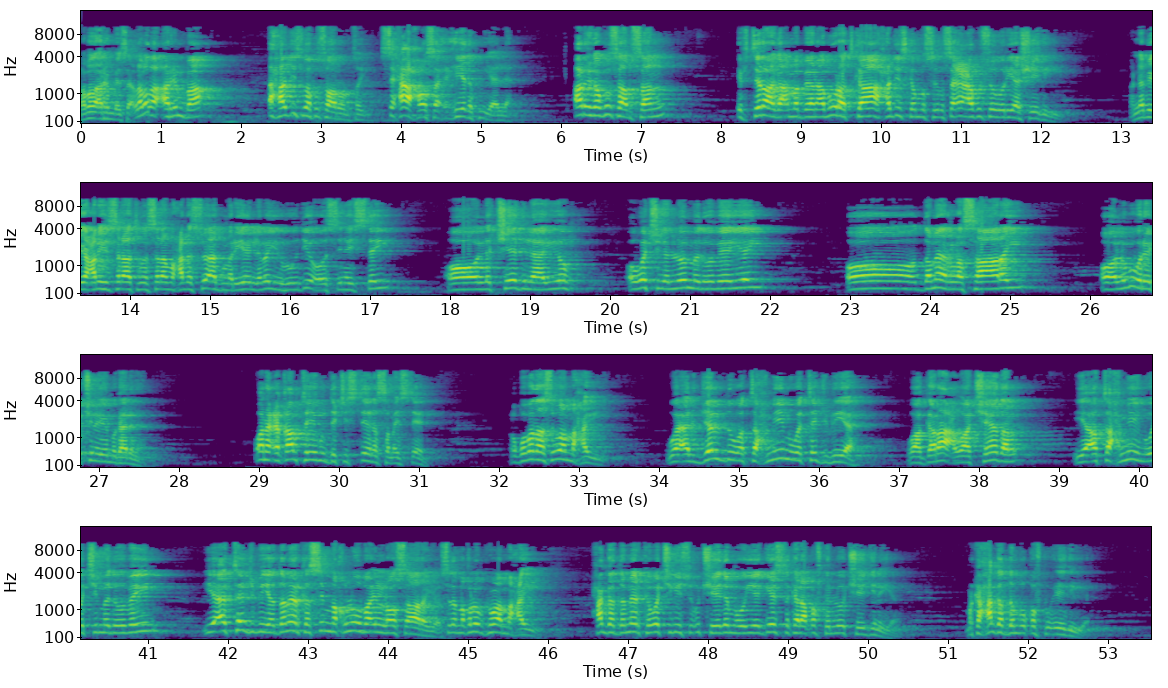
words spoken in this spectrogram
labada arrin bay labada arrinba axaadiis baa ku soo aroortay. Sixaax oo saxiixiyada ku yaalla. Arrinka ku saabsan iftiraaga ama been abuuradka xadiiska muslim saxiixa ku soo wariyaa sheegayay nabiga calayhi salaatu wasalaam waxaa la soo agmariyey laba yuhuudi oo sinaystay oo la jeedlaayo oo wejiga loo madoobeeyey oo dameer la saaray oo lagu wareejinayo magaalada waana ciqaabta iyagu dejisteen oo samaysteen. Cuquubadaasi waa maxay? Waa aljaldu waaltaxmiim waatajbiya waa garaac waa jeedal iyo altaxmiim weji madoobayn iyo atajbiya dameerka si maqluuba in loo saarayo. Sida maqluubka waa maxay? Xagga dameerka wejigiisa u jeeda mooye geesta kalea qofka loo jeedinaya. Marka xagga dambuu qofku eegaya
